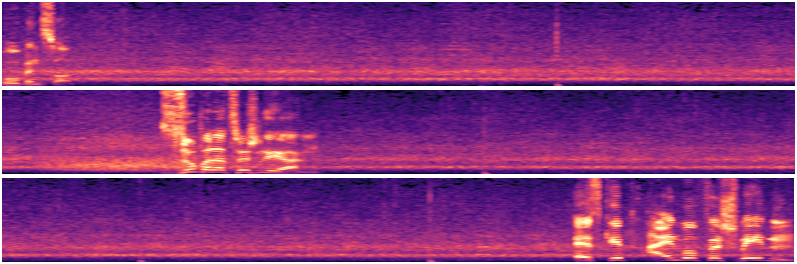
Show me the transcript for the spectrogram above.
Rubenson. Super dazwischen gegangen. Es gibt Einwurf für Schweden.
